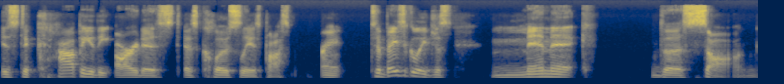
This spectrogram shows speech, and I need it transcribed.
is to copy the artist as closely as possible, right? To basically just mimic the song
